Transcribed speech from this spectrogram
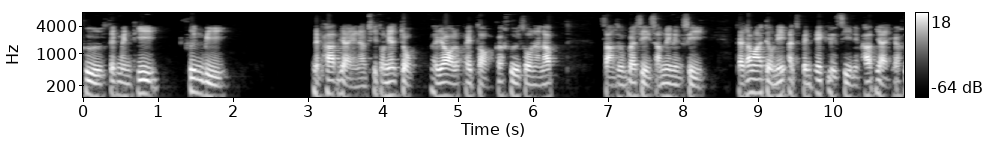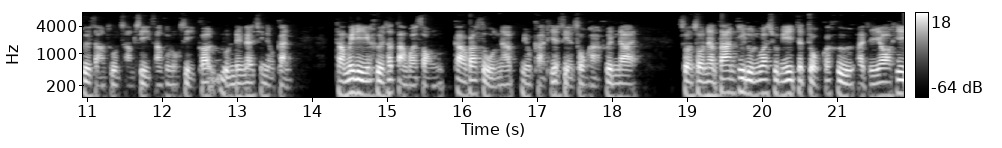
คือเซกเมนต์ที่ขึ้น B ในภาพใหญ่นะครับ ที่ตรงนี้จบแล้วย่อแล้วไปต่อก็คือโซนแนวรับ 3084 3114 แต่ถ้ามาแถวนี้อาจจะเป็น X หรือ C ในภาพใหญ่ก็คือ 3034 3064 ก็ลุ้นได้ได้เช่นเดียวกันทำไม่ดีก็คือถ้าต่ำกว่า 2990 นะครับ มีโอกาสที่จะเสียทรงขาขึ้นได้ ส่วนโซนแนวต้านที่ลุ้นว่าชุดนี้จะจบก็คืออาจจะย่อที่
